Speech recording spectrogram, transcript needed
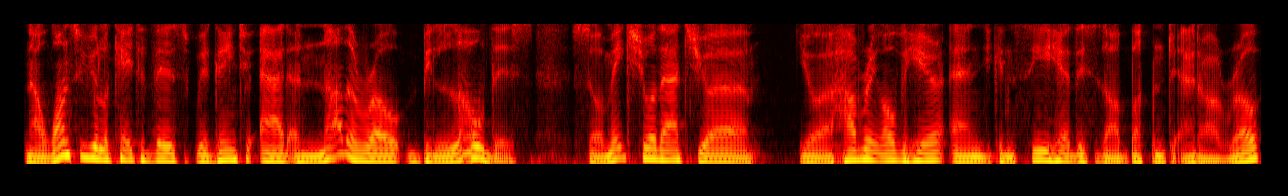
Now, once we've located this, we're going to add another row below this. So make sure that you're you're hovering over here and you can see here, this is our button to add our row.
